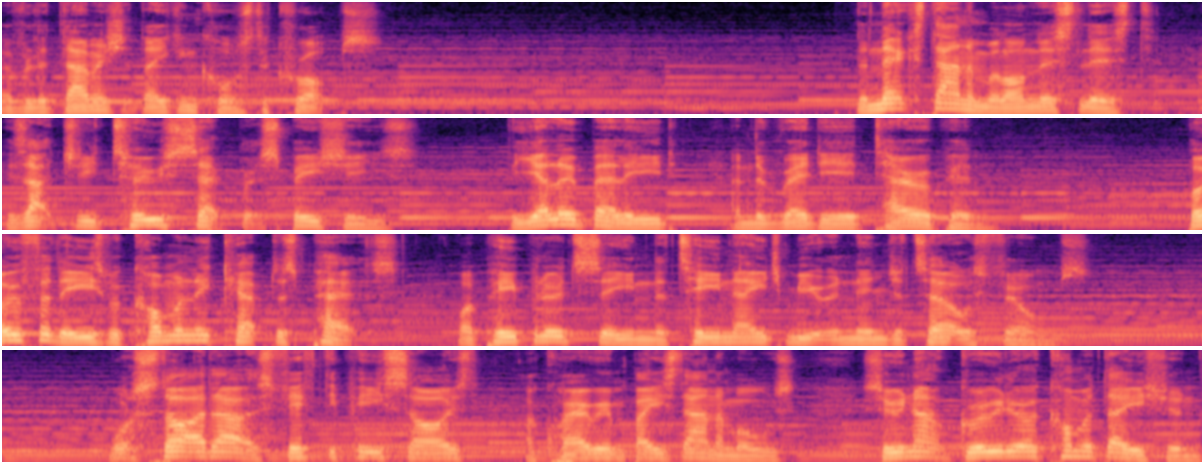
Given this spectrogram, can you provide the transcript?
over the damage that they can cause to crops. The next animal on this list is actually two separate species, the yellow-bellied and the red-eared terrapin. Both of these were commonly kept as pets by people who had seen the Teenage Mutant Ninja Turtles films. What started out as 50p sized aquarium based animals soon outgrew their accommodation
